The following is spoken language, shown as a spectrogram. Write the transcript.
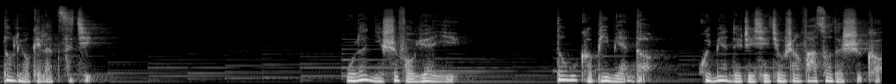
都留给了自己。无论你是否愿意，都无可避免的会面对这些旧伤发作的时刻。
